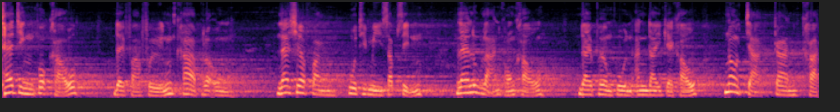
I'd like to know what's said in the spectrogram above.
แท้จริงพวกเขาได้ฝ่าฝืนข้าพระองค์ และเชื่อฟังผู้ที่มีทรัพย์สิน และลูกหลานของเขา ได้เพิ่มพูนอันใดแก่เขา นอกจากการขาด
